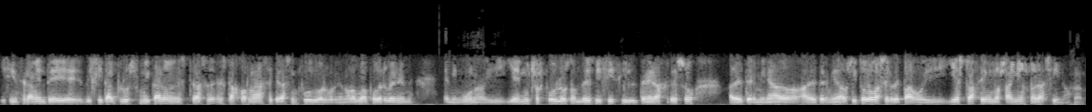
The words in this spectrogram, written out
y sinceramente Digital Plus muy caro en esta, esta jornada se queda sin fútbol porque no lo va a poder ver en, en ninguno y, y, hay muchos pueblos donde es difícil tener acceso a determinado a determinados y todo va a ser de pago y, y esto hace unos años no era así no claro.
